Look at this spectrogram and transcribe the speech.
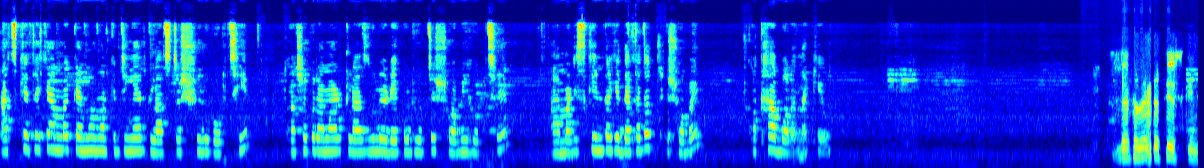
আজকে থেকে আমরা ক্যাম্পো মার্কেটিং এর ক্লাসটা শুরু করছি। আশা করি আমার ক্লাসগুলো রেকর্ড হচ্ছে, সবই হচ্ছে। আমার স্ক্রিনটাকে দেখা যাচ্ছে সবাই, কথা বলে না কেউ। দেখা যাইতেছে স্ক্রিন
